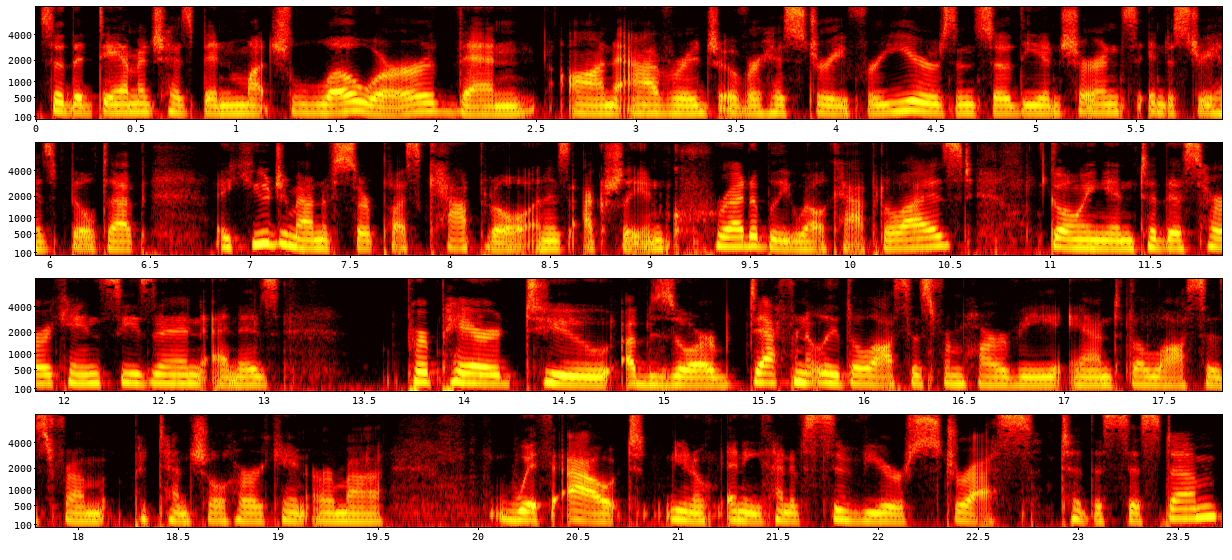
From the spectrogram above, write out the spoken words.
so the damage has been much lower than on average over history for years. And so the insurance industry has built up a huge amount of surplus capital and is actually incredibly well capitalized going into this hurricane season and is prepared to absorb definitely the losses from Harvey and the losses from potential Hurricane Irma without, you know, any kind of severe stress to the system.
